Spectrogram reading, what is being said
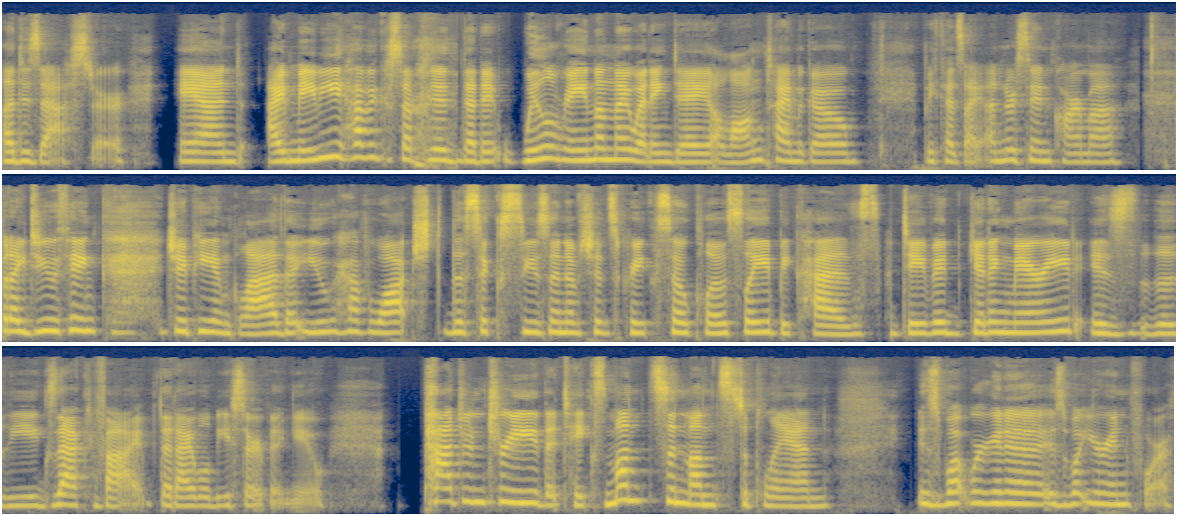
a disaster. And I maybe have accepted that it will rain on my wedding day a long time ago because I understand karma. But I do think, JP, I'm glad that you have watched the sixth season of Schitt's Creek so closely because David getting married is the, the exact vibe that I will be serving you. Pageantry that takes months and months to plan is what we're gonna is what you're in for.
